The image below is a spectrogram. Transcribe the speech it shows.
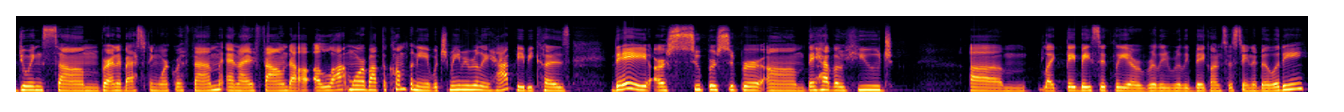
doing some brand ambassadoring work with them, and I found out a lot more about the company, which made me really happy because they are super, super. Um, they have a huge um, like they basically are really really big on sustainability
